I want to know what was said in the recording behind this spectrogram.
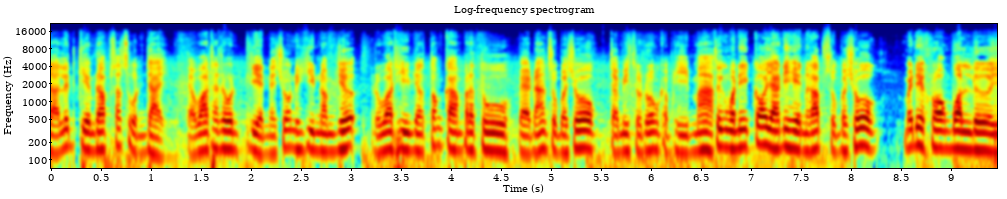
จะเล่นเกมรับซะส่วนใหญ่ แต่ว่าถ้าโดนเปลี่ยนในช่วงที่ทีมนำเยอะ หรือว่าทีมยังต้องการประตู แบบนั้นสุประโชคจะมีส่วนร่วมกับทีมมาก ซึ่งวันนี้ก็อย่างที่เห็นครับสุประโชค ไม่ได้ครองบอลเลย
